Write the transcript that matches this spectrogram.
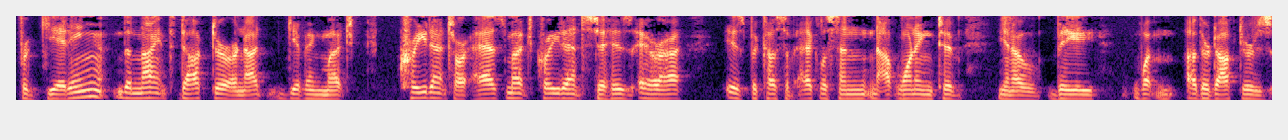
forgetting the Ninth Doctor or not giving much credence or as much credence to his era is because of Eccleston not wanting to, you know, be what other doctors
